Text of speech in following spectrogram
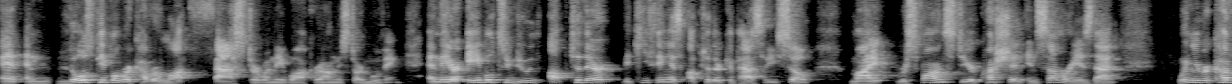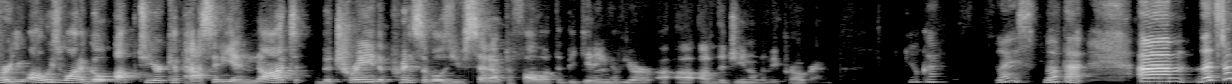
and and those people recover a lot faster when they walk around, they start moving. And they are able to do up to their, the key thing is up to their capacity. So, my response to your question in summary is that when you recover, you always want to go up to your capacity and not betray the principles you've set out to follow at the beginning of your uh, uh of the Gina Livy program. Okay. Nice. Love that. Um, let's talk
